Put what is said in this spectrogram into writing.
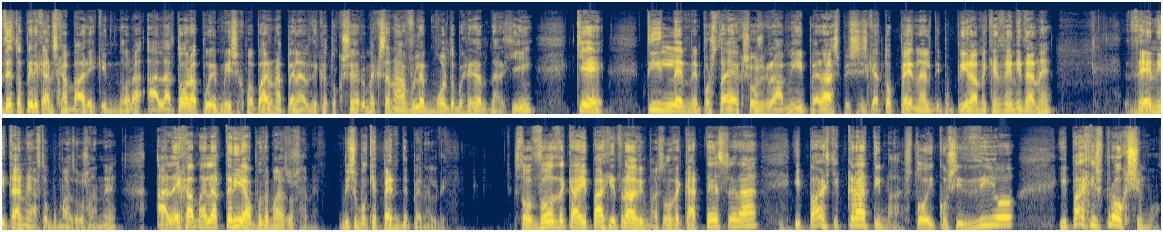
Δεν το πήρε κανείς χαμπάρι εκείνη την ώρα, αλλά τώρα που εμείς έχουμε πάρει ένα πέναλτι και το ξέρουμε, ξαναβλέπουμε όλο το παιχνίδι από την αρχή και τι λέμε προς τα έξω ως γραμμή υπεράσπισης για το πέναλτι που πήραμε και δεν ήτανε; Δεν ήταν αυτό που μας δώσανε, αλλά είχαμε άλλα τρία που δεν μας δώσανε. Μη σου πω και πέντε πέναλτι. Στο 12 υπάρχει τράβημα. Στο 14 υπάρχει κράτημα. Στο 22 υπάρχει σπρώξιμο.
